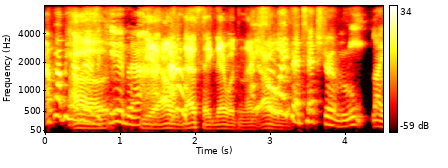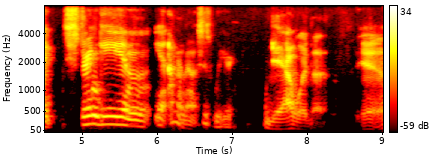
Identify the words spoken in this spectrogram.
I probably had it as Uh, a kid, but I, Yeah, I, I, I don't, that steak there wasn't. I I don't like that texture of meat, like stringy and yeah, I don't know. It's just weird. Yeah, I would. Uh, yeah.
